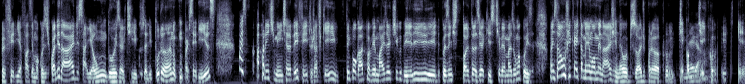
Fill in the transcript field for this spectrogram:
preferia fazer uma coisa de qualidade, saía um, dois artigos ali por ano, com parcerias, mas aparentemente era bem feito. Eu já fiquei empolgado para ver mais artigo dele e depois a gente pode trazer aqui se tiver mais alguma coisa. Mas então fica aí também uma homenagem, né? O episódio para o Jacob, Jacob, que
